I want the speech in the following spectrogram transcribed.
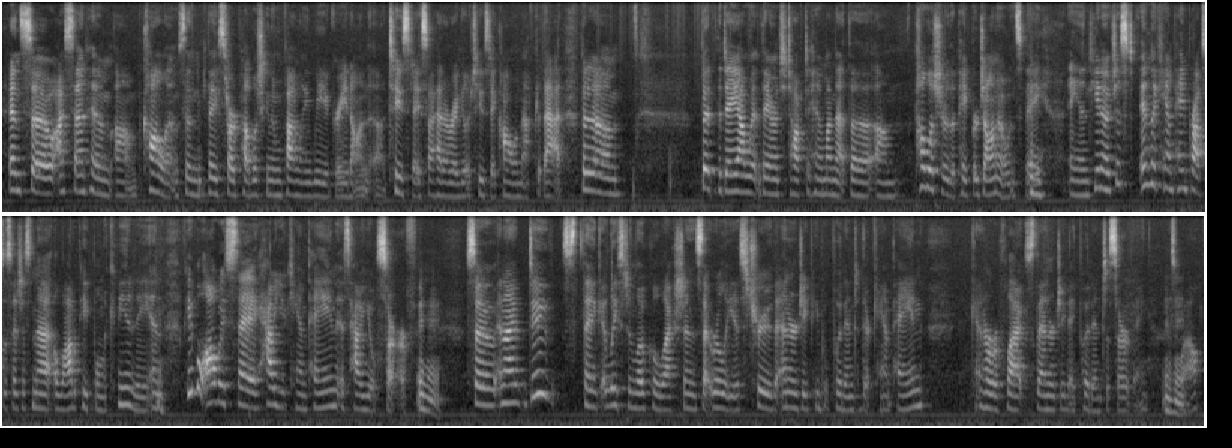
and so I sent him um, columns, and they started publishing them. Finally, we agreed on uh, Tuesday, so I had a regular Tuesday column after that. But um, but the day I went there to talk to him, I met the um, publisher of the paper, John Owensby. Mm. And, you know, just in the campaign process, I just met a lot of people in the community. And mm. people always say how you campaign is how you'll serve. Mm-hmm. So, and I do think, at least in local elections, that really is true. The energy people put into their campaign kind of reflects the energy they put into serving mm-hmm. as well.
